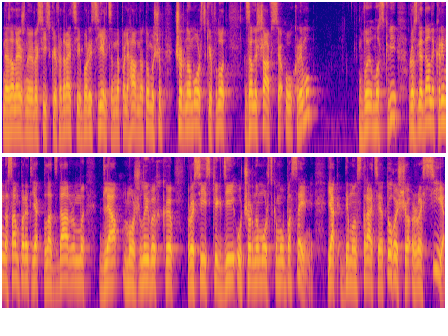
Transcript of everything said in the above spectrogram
Незалежної Російської Федерації Борис Єльцин наполягав на тому, щоб Чорноморський флот залишався у Криму. В Москві розглядали Крим насамперед як плацдарм для можливих е, російських дій у Чорноморському басейні, як демонстрація того, що Росія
